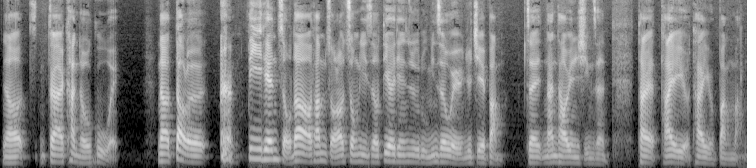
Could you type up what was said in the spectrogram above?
然后大家看头顾尾，那到了 第一天走到他们走到中立之后，第二天入路明哲委员就接棒，在南桃园行程，他他也有他也有帮忙。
